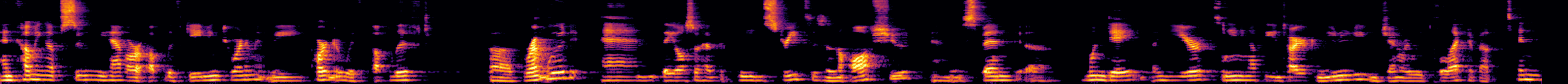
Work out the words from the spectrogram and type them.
And coming up soon, we have our Uplift Gaming Tournament. We partner with Uplift uh, Brentwood, and they also have the Clean Streets as an offshoot. And we spend uh, one day a year cleaning up the entire community. We generally collect about 10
